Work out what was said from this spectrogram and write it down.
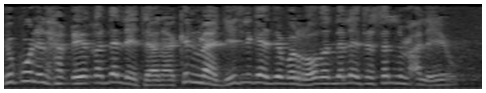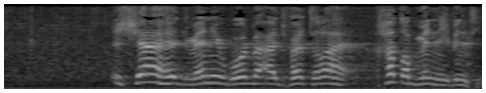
يقول الحقيقة دليت أنا كل ما جيت لقيته بالروضة دليت أسلم عليه. الشاهد من يقول بعد فترة خطب مني بنتي.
